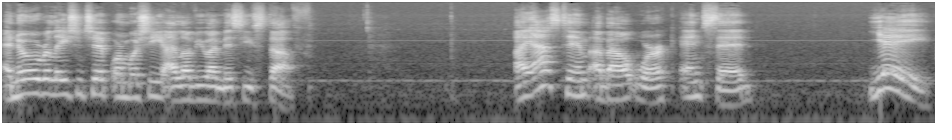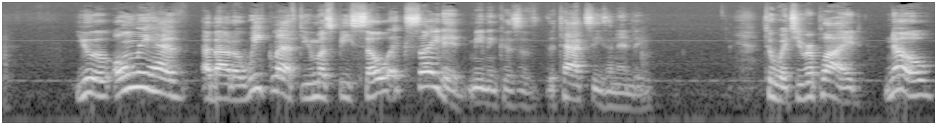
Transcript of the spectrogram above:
and no relationship or mushy I love you, I miss you stuff. I asked him about work and said, Yay! You only have about a week left. You must be so excited, meaning because of the tax season ending. To which he replied, No,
